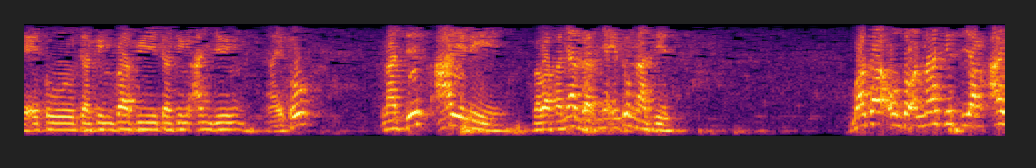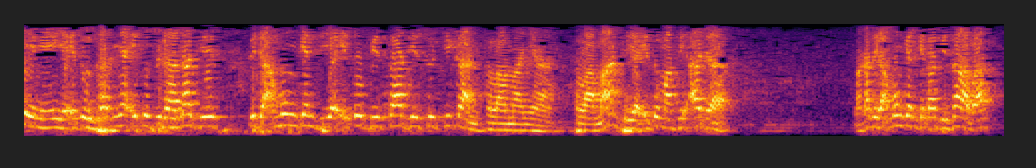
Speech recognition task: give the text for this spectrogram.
Yaitu daging babi, daging anjing. Nah itu najis aini. Bahwasanya zatnya itu najis. Maka untuk najis yang aini, yaitu zatnya itu sudah najis, tidak mungkin dia itu bisa disucikan selamanya. Selama dia itu masih ada. Maka tidak mungkin kita bisa apa?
